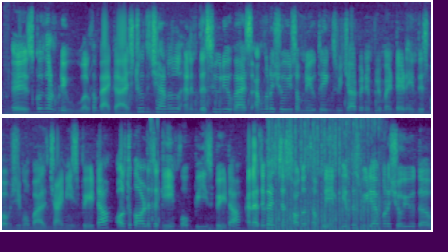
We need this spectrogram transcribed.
what is going on everybody? Welcome back guys to the channel. And in this video guys i'm going to show you some new things which have been implemented in this PUBG mobile chinese beta also called as a game for peace beta. And as you guys just saw the thumbnail in this video i'm going to show you the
